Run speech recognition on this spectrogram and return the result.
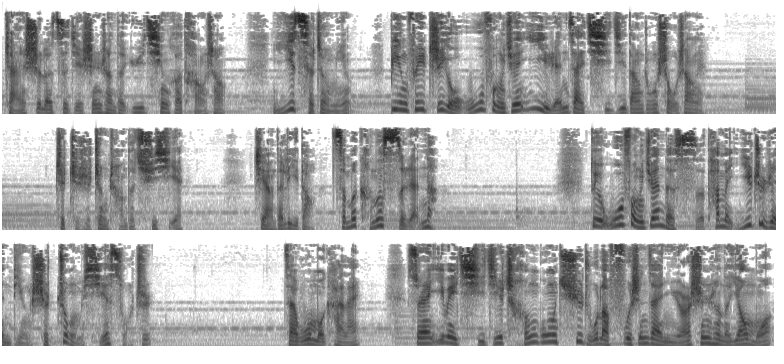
展示了自己身上的淤青和烫伤，以此证明，并非只有吴凤娟一人在起击当中受伤呀。这只是正常的驱邪，这样的力道怎么可能死人呢？对吴凤娟的死，他们一致认定是中邪所致。在吴母看来，虽然因为起机成功驱逐了附身在女儿身上的妖魔，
